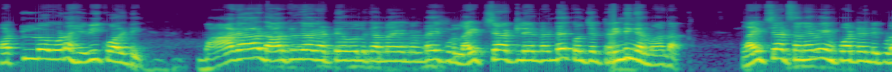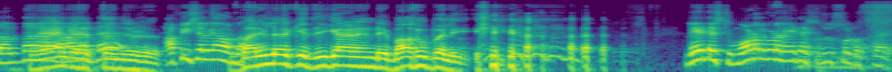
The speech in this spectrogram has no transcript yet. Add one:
పట్టుల్లో కూడా హెవీ క్వాలిటీ. బాగా డార్క్గా కట్టే వాళ్ళు కన్నా ఏంటంటే ఇప్పుడు లైట్ షార్ట్లు ఏంటంటే కొంచెం ట్రెండింగ్ అన్నమాట. లైట్ షార్ట్స్ అనేవి ఇంపార్టెంట్. ఇప్పుడు అంతా చూడు. అఫీషియల్గా ఉన్నారు. బరిలోకి దిగాడండి బాహుబలి. లేటెస్ట్ మోడల్ కూడా లేటెస్ట్ చూసుకోండి ఒకసారి.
